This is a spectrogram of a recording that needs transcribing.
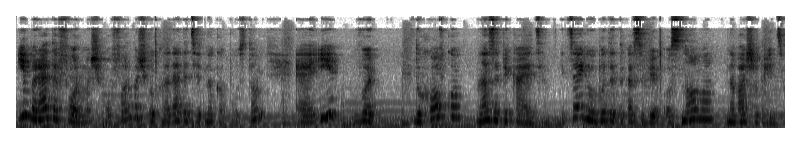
І берете формочку, в формочку кладете цвітну капусту е, і в духовку вона запікається. І це якби буде така собі основа на вашу піцу.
